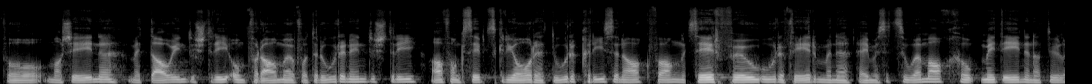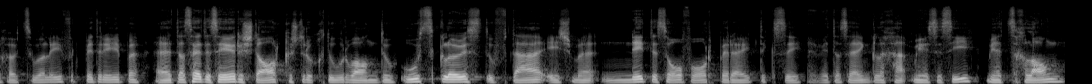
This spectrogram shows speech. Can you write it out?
von Maschinen, Metallindustrie und vor allem auch von der Uhrenindustrie. Anfang 70er Jahre hat die Uhrenkrise angefangen. Sehr viele Uhrenfirmen haben müssen zumachen und mit ihnen natürlich auch Zulieferbetriebe. Äh, das hat einen sehr starken Strukturwandel ausgelöst. Auf den ist man nicht so vorbereitet wie das eigentlich hätte müssen sein. Man hat sich lang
